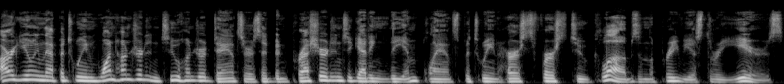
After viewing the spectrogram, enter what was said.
arguing that between 100 and 200 dancers had been pressured into getting the implants between Hurst's first two clubs in the previous three years.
